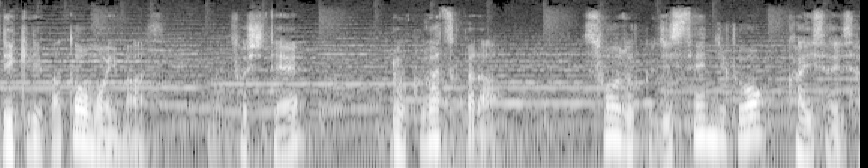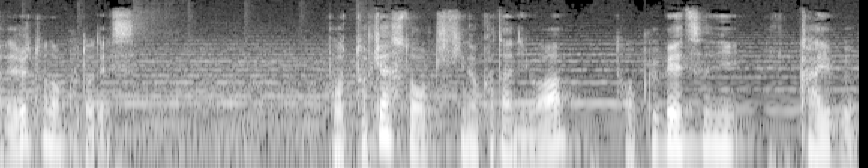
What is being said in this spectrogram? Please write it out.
できればと思います。そして、6月から相続実践塾を開催されるとのことです。ポッドキャストをお聞きの方には、特別に1回分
